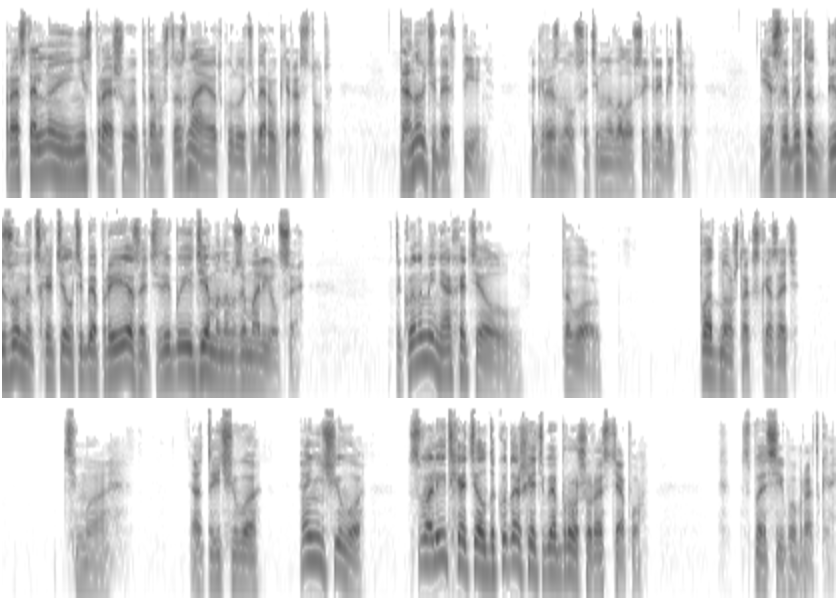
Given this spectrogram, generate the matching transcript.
Про остальное и не спрашиваю, потому что знаю, откуда у тебя руки растут. Да ну тебя в пень!» — огрызнулся темноволосый грабитель. «Если бы этот безумец хотел тебя прирезать, ты бы и демоном замолился». «Так он и меня хотел... того... под нож, так сказать». «Тьма. А ты чего?» «А ничего. Свалить хотел, да куда ж я тебя брошу, растяпу?» «Спасибо, братка».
